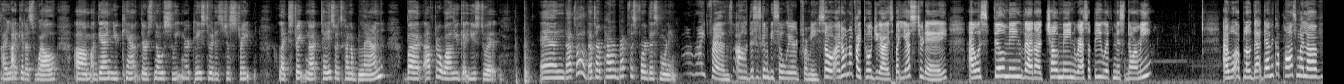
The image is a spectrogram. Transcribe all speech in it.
I like it as well. Um, again, you can't, there's no sweetener taste to it. It's just straight, like straight nut taste. So it's kind of bland. But after a while, you get used to it. And that's all. That's our power breakfast for this morning. All right, friends. Oh, this is going to be so weird for me. So I don't know if I told you guys, but yesterday I was filming that uh, chow mein recipe with Miss Normie. I will upload that. Danica, pause, my love.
